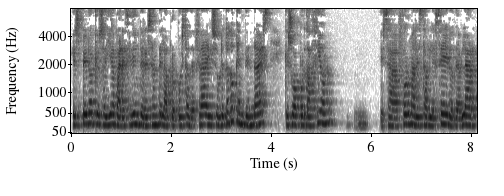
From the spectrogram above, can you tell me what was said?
Espero que os haya parecido interesante la propuesta de Fry y sobre todo que entendáis que su aportación, esa forma de establecer o de hablar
